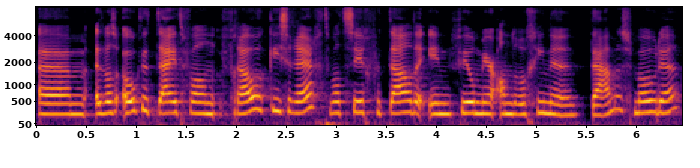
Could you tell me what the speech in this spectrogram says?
Ehm, het was ook de tijd van vrouwenkiesrecht, wat zich vertaalde in veel meer androgyne damesmode.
